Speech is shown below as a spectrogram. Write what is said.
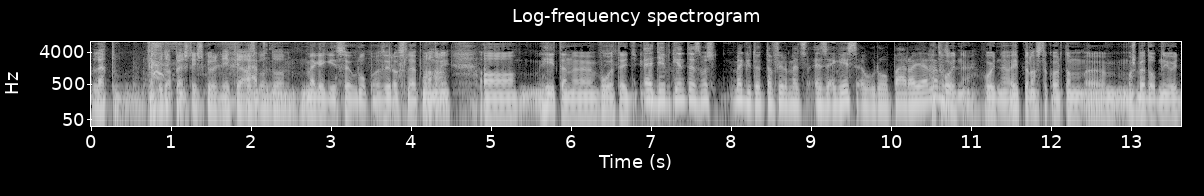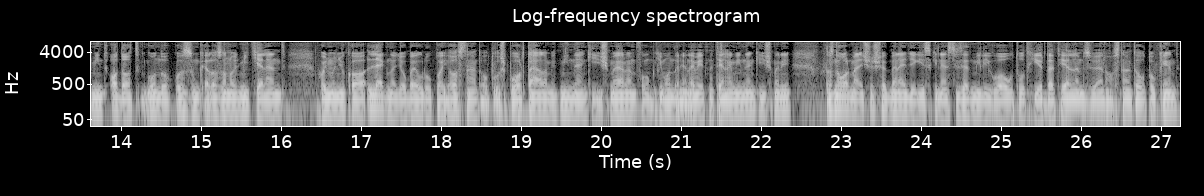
lett Budapest és környéke, azt gondolom. Meg egész Európa azért azt lehet mondani. A héten ö, volt egy Egyébként ez most megütött a filmet, ez egész Európára jellemző? Hát hogyne, hogyne. Éppen azt akartam uh, most bedobni, hogy mint adat gondolkozzunk el azon, hogy mit jelent, hogy mondjuk a legnagyobb európai használt autós portál, amit mindenki ismer, nem fogom kimondani a nevét, mert tényleg mindenki ismeri, az normális esetben 1,9 millió autót hirdet jellemzően használt autóként,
